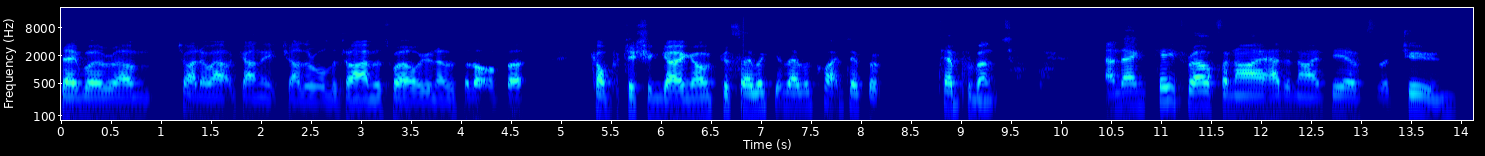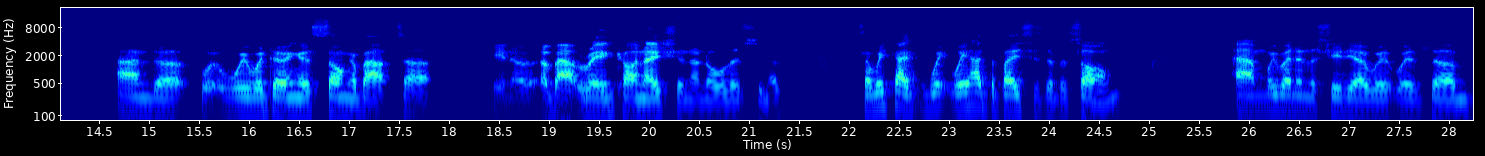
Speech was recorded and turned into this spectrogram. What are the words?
they were um, trying to outgun each other all the time as well. You know, there's a lot of uh, competition going on because they were they were quite different temperaments. And then Keith Relf and I had an idea for a tune, and uh, we were doing a song about uh, you know about reincarnation and all this. You know, so we came we we had the basis of a song, and we went in the studio with with um,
